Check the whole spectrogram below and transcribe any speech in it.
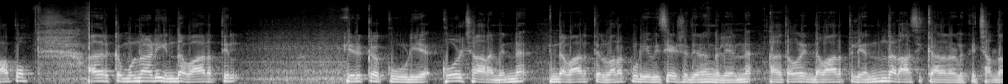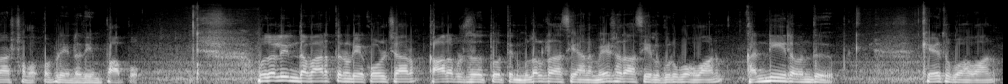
பார்ப்போம். அதற்கு முன்னாடி இந்த வாரத்தில் இருக்கக்கூடிய கோல்சாரம் என்ன? இந்த வாரத்தில் வரக்கூடிய விசேஷ தினங்கள் என்ன? அதை தவிர இந்த வாரத்தில் எந்த ராசிக்காரர்களுக்கு சந்திராஷ்டமம் அப்படின்றதையும் பார்ப்போம். முதலில் இந்த வாரத்தினுடைய கோல்சாரம் காலபுருஷ தத்துவத்தின் முதல் ராசியான மேஷ ராசியில் குரு பகவானும் கன்னியில் வந்து கேது பகவானும்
